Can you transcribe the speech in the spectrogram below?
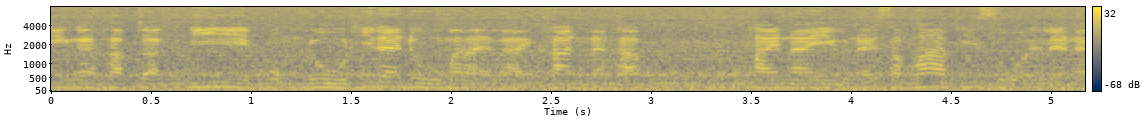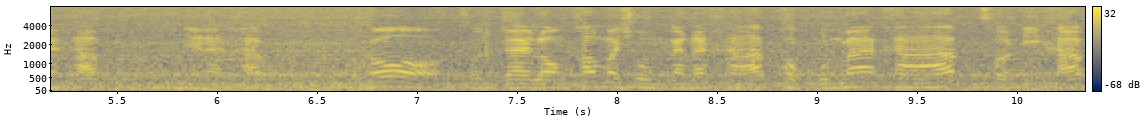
ริงๆนะครับ จากที่ผมดูที่ได้ดูมาหลายๆคันนะครับ ภายในอยู่ในสภาพที่สวยเลยนะครับเนี่ยนะครับ ก็สนใจลองเข้ามาชมกันนะครับ ขอบคุณมากครับ สวัสดีครับ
